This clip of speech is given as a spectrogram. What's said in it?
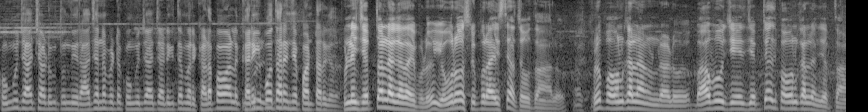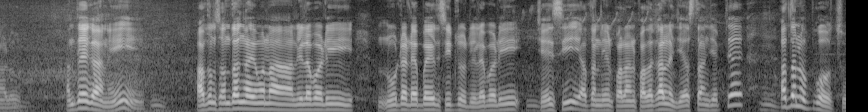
కొంగు జాచి అడుగుతుంది రాజన్న బిడ్డ కొంగు జాచి అడిగితే మరి కడప వాళ్ళు కరిగిపోతారని చెప్పి అంటారు కదా. ఇప్పుడు నేను చెప్తానులే కదా ఇప్పుడు ఎవరో స్లిప్ రాయిస్తే అది చదువుతున్నారు ఇప్పుడు పవన్ కళ్యాణ్ ఉన్నాడు బాబు చెప్తే అది పవన్ కళ్యాణ్ చెప్తున్నాడు అంతేగాని అతను సొంతంగా ఏమన్నా నిలబడి నూట డెబ్బై ఐదు సీట్లు నిలబడి చేసి అతను నేను ఫలానా పథకాలు నేను చేస్తా అని చెప్తే అతను ఒప్పుకోవచ్చు.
